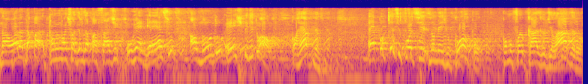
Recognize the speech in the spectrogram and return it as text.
na hora da quando nós fazemos a passagem, o regresso ao mundo espiritual. Correto, mesmo? É porque se fosse no mesmo corpo, como foi o caso de Lázaro,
